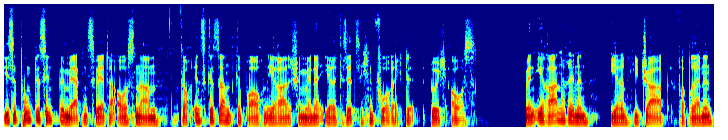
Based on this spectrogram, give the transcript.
Diese Punkte sind bemerkenswerte Ausnahmen, doch insgesamt gebrauchen iranische Männer ihre gesetzlichen Vorrechte durchaus. Wenn Iranerinnen ihren Hijab verbrennen,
